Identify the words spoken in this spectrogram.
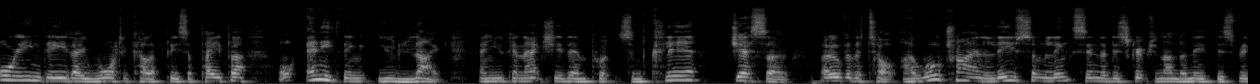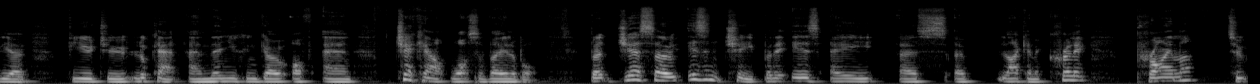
or indeed a watercolor piece of paper or anything you like and you can actually then put some clear gesso over the top. I will try and leave some links in the description underneath this video for you to look at and then you can go off and check out what's available. But gesso isn't cheap but it is a, a, a like an acrylic primer to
